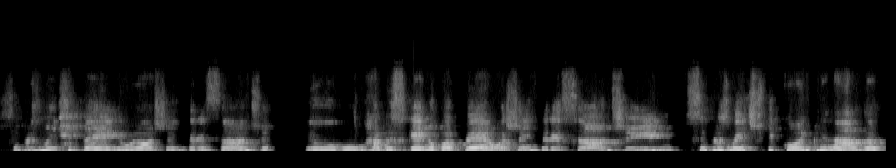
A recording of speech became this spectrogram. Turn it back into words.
simplesmente veio. Eu achei interessante, eu rabisquei no papel, achei interessante e simplesmente ficou inclinada.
